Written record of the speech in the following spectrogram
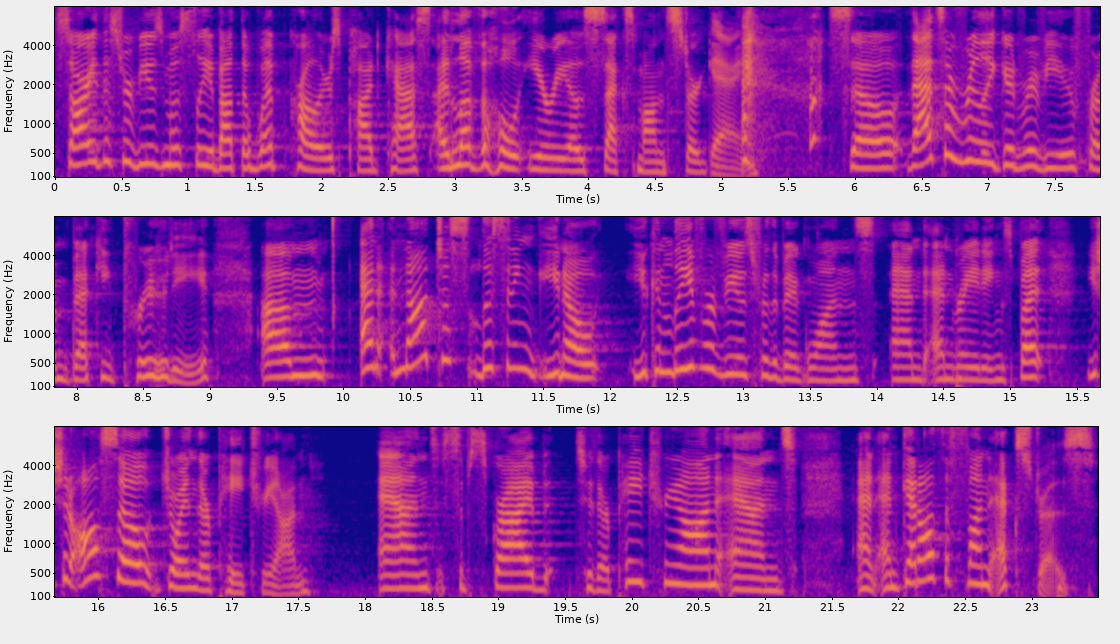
Sorry, this review is mostly about the web crawlers podcast. I love the whole Earios sex monster gang. So that's a really good review from Becky Prudy. Um, and not just listening, you know, you can leave reviews for the big ones and, and ratings, but you should also join their Patreon and subscribe to their Patreon and and, and get all the fun extras.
